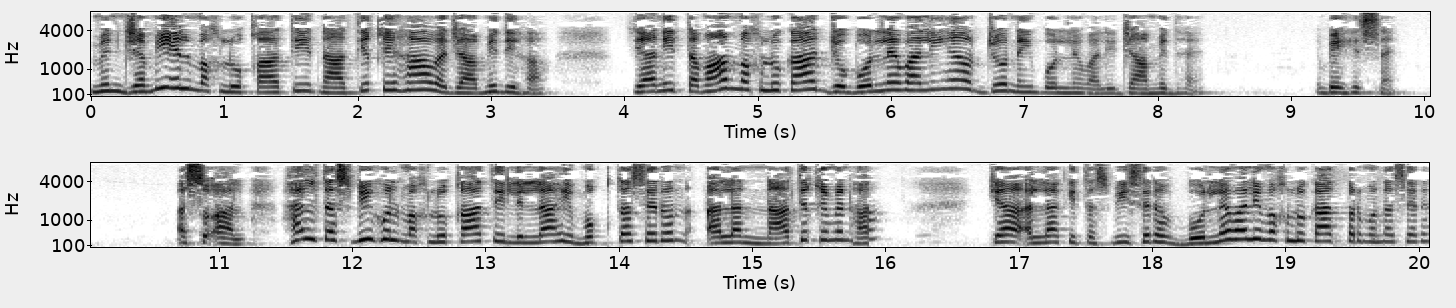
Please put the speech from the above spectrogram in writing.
من جمی المخلوقاتی ناطقہ و جامدہ یعنی تمام مخلوقات جو بولنے والی ہیں اور جو نہیں بولنے والی، جامد ہے بے حص ہیں۔ السؤال حل تسبیح المخلوقات للہ مختصر الناطق منها کیا اللہ کی تسبیح صرف بولنے والی مخلوقات پر منحصر ہے؟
